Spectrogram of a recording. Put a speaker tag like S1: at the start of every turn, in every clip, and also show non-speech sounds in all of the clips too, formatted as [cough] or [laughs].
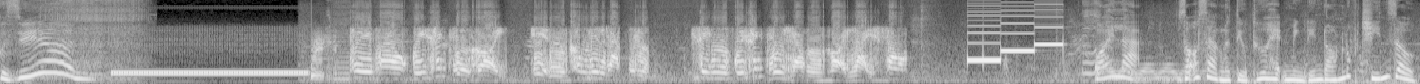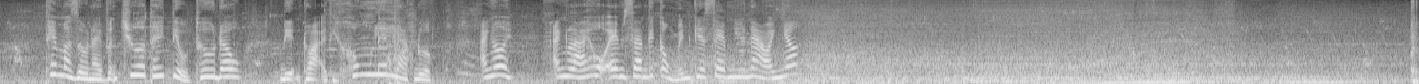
S1: của Duyên.
S2: Thuê bao quý khách vừa gọi hiện không liên lạc được. Xin quý khách vui lòng gọi lại sau.
S3: Quái lạ, rõ ràng là tiểu thư hẹn mình đến đón lúc 9 giờ. Thế mà giờ này vẫn chưa thấy tiểu thư đâu. Điện thoại thì không liên lạc được. Anh ơi, anh lái hộ em sang cái cổng bên kia xem như nào anh nhá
